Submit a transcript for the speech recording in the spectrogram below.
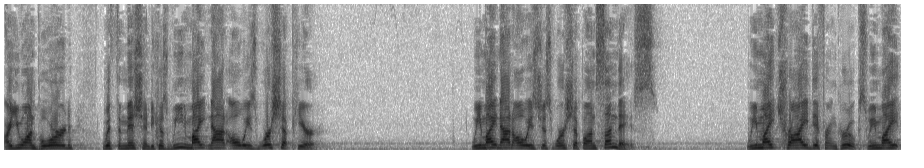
Are you on board with the mission? Because we might not always worship here. We might not always just worship on Sundays. We might try different groups. We might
